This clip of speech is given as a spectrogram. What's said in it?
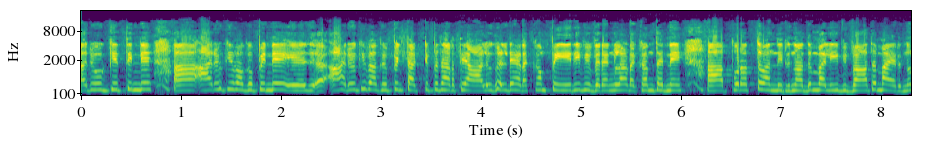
ആരോഗ്യത്തിന്റെ ആരോഗ്യ വകുപ്പിന്റെ ആരോഗ്യ വകുപ്പിൽ തട്ടിപ്പ് നടത്തിയ ആളുകളുടെ അടക്കം പേര് വിവരങ്ങളടക്കം തന്നെ പുറത്തു വന്നിരുന്നു. അതും വലിയ വിവാദമായിരുന്നു.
